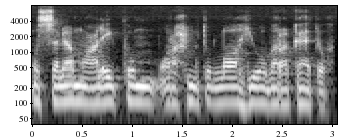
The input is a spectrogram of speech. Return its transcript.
والسلام عليكم ورحمة الله وبركاته.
